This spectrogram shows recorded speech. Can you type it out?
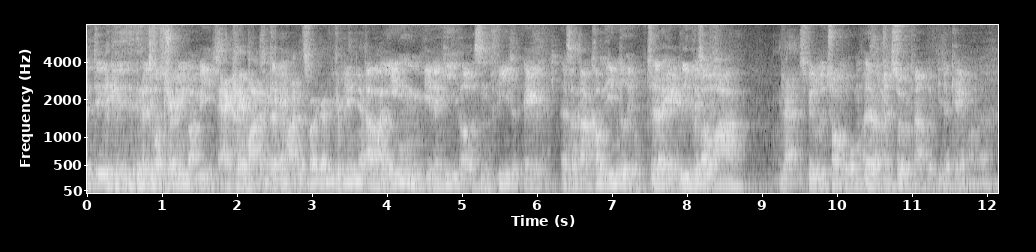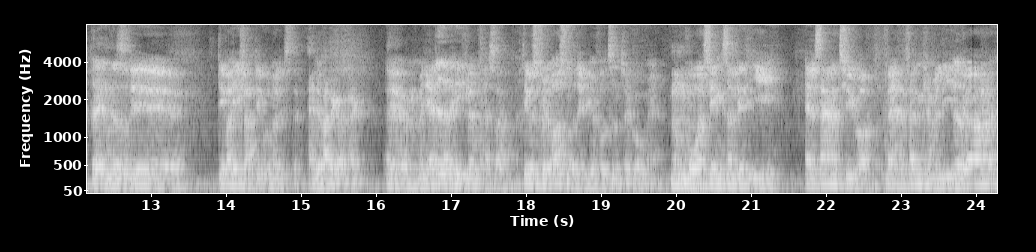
Det, det, det, det tror, train var mest. Ja, kameraerne, kameraerne tror jeg godt, vi kan blive enige om. Der var ingen energi og sådan feed af. Altså, der kom intet jo tilbage. Ja, lige det var bare Ja. spillet ud i et tomt rum. Altså, Ja. man så jo knap nok de der kameraer der. Ja, ja. Så det, det var helt klart det underligste. ja, det var det godt nok. Øh, men jeg ved, at det helt glemt. Altså, det er jo selvfølgelig også noget af det, vi har fået tiden til at gå med. Og mm. prøve at tænke sådan lidt i alternativer. Hvad, hvad fanden kan man lige ja. gøre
